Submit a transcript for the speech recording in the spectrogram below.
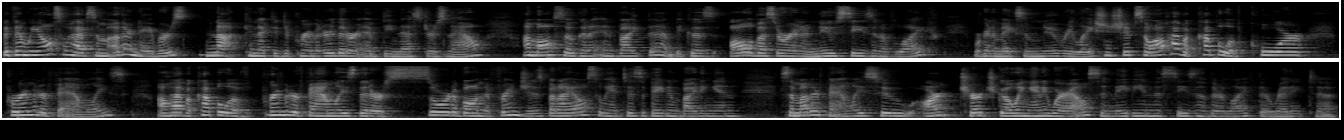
But then we also have some other neighbors not connected to perimeter that are empty nesters now. I'm also going to invite them because all of us are in a new season of life. We're going to make some new relationships. So I'll have a couple of core perimeter families. I'll have a couple of perimeter families that are sort of on the fringes, but I also anticipate inviting in some other families who aren't church going anywhere else and maybe in this season of their life they're ready to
